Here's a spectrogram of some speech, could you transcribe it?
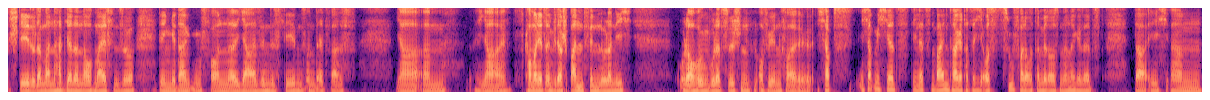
steht. Oder man hat ja dann auch meistens so den Gedanken von, äh, ja, Sinn des Lebens und etwas, ja, ähm, ja, kann man jetzt entweder spannend finden oder nicht. Oder auch irgendwo dazwischen, auf jeden Fall. Ich hab's, ich habe mich jetzt die letzten beiden Tage tatsächlich aus Zufall auch damit auseinandergesetzt, da ich ähm,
